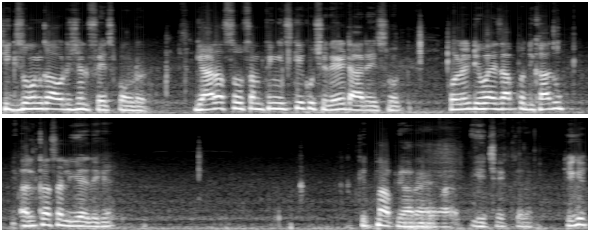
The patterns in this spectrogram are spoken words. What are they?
सिक्स जोन का ओरिजिनल फेस पाउडर ग्यारह सौ समथिंग इसके कुछ रेट आ रहे हैं इस वक्त। क्वालिटी वाइज आपको दिखा दूँ? हल्का सा लिया है देखें। कितना प्यारा है यार ये चेक करें। ठीक है?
